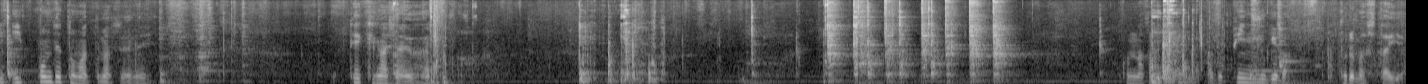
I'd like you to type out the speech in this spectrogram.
ン1本で止まってますよね。手怪我しないでください。こんな感じであとピン抜けば取れますタイヤ。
